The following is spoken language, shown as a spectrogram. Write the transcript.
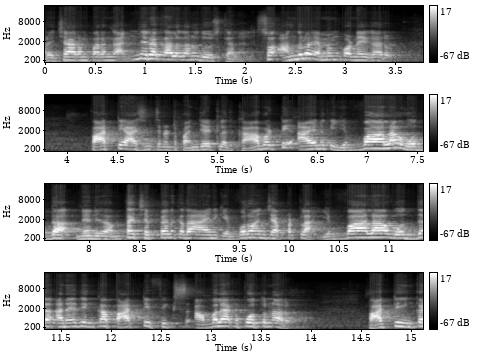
ప్రచారం పరంగా అన్ని రకాలుగాను దూసుకెళ్ళాలి. సో అందులో ఎంఎం కొండయ్య గారు పార్టీ ఆశించినట్టు పనిచేయట్లేదు కాబట్టి ఆయనకు ఇవ్వాలా వద్దా? నేను ఇదంతా చెప్పాను కదా ఆయనకి ఇవ్వరు అని చెప్పట్లా. ఇవ్వాలా వద్దా అనేది ఇంకా పార్టీ ఫిక్స్ అవ్వలేకపోతున్నారు. పార్టీ ఇంకా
